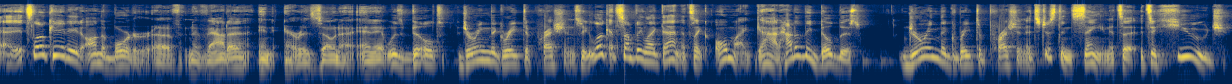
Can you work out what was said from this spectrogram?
Uh, it's located on the border of Nevada and Arizona, and it was built during the Great Depression. So you look at something like that, and it's like, oh my God, how did they build this during the Great Depression. It's just insane. It's a it's a huge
